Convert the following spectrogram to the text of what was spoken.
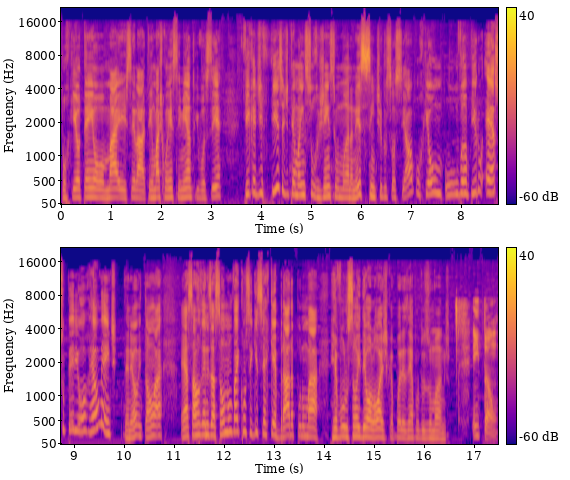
porque eu tenho mais, sei lá, tenho mais conhecimento que você fica difícil de ter uma insurgência humana nesse sentido social, porque o, o vampiro é superior realmente, entendeu? Então a, essa organização não vai conseguir ser quebrada por uma revolução ideológica, por exemplo, dos humanos. Então,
